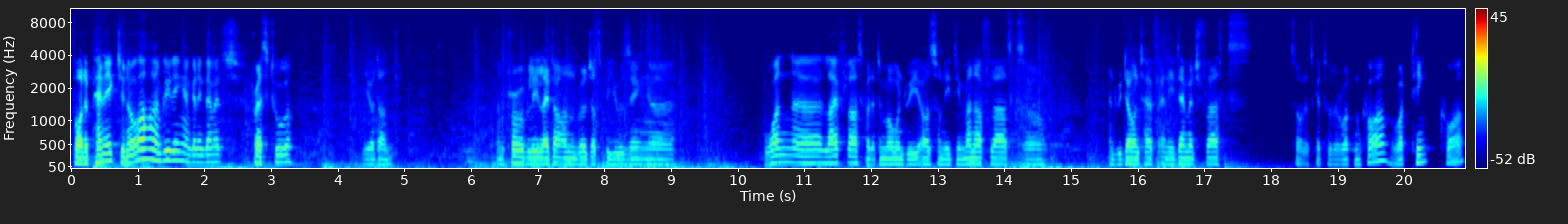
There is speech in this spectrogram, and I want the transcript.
For the panicked, you know, oh I'm bleeding, I'm getting damage. Press 2. You're done. And probably later on we'll just be using uh, one uh, life flask, but at the moment we also need the mana flask, so... And we don't have any damage flasks. So let's get to the rotten core, rotting core.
